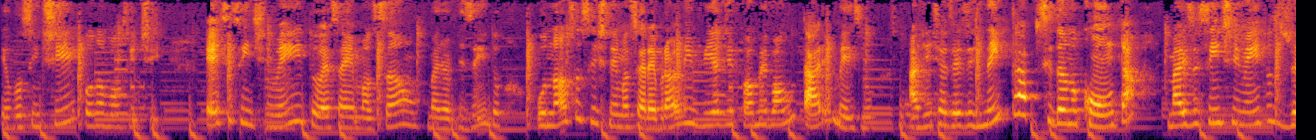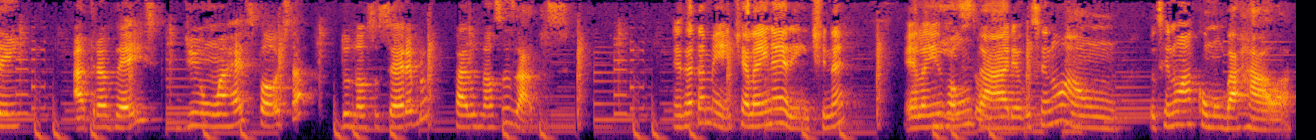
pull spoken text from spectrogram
Eu vou sentir ou não vou sentir. Esse sentimento, essa emoção, melhor dizendo, o nosso sistema cerebral ele envia de forma involuntária mesmo. A gente às vezes nem tá se dando conta, mas os sentimentos vêm através de uma resposta do nosso cérebro para os nossos atos. Exatamente, ela é inerente, né? Ela é involuntária. Isso. Você não há um você não há como barrá-la.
